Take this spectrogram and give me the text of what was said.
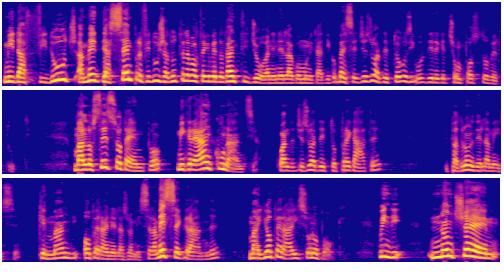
mi dà fiducia, a me dà sempre fiducia tutte le volte che vedo tanti giovani nella comunità. Dico, beh, se Gesù ha detto così vuol dire che c'è un posto per tutti. Ma allo stesso tempo mi crea anche un'ansia quando Gesù ha detto pregate il padrone della messe che mandi operai nella sua messa. La messa è grande, ma gli operai sono pochi. Quindi non c'è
